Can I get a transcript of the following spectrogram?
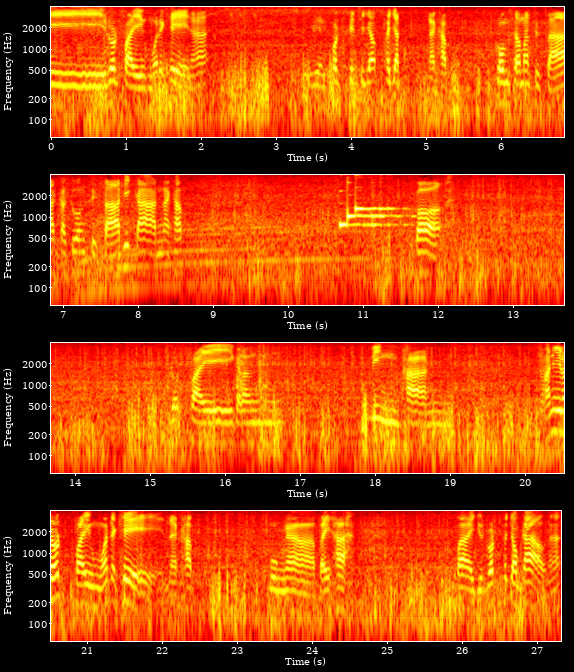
นีรถไฟหัวตะเข้นะฮะโรงเรียนพจน์พิทยพยัญชนะครับ กรมสามัญศึกษากระทรวงศึกษาธิการนะครับ ก็รถไฟกำลังวิ่งผ่าน ถานีรถไฟหัวตะเข้นะครับ มุ่งหน้าไปทางป้ายหยุดรถพระจอมเกล้านะฮะ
